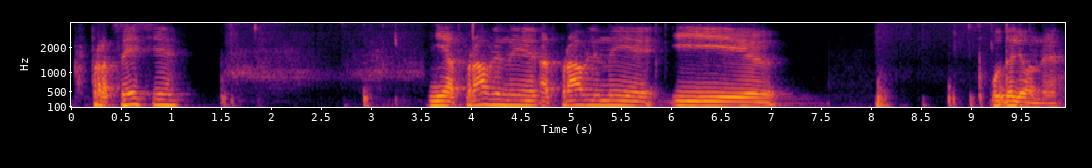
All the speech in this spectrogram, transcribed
в процессе, не отправленные, отправленные и удаленные.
